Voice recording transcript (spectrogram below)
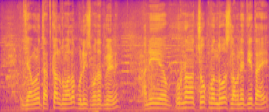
ज्यामुळे तात्काळ तुम्हाला पोलीस मदत मिळेल. आणि पूर्ण चोख बंदोबस्त लावण्यात येत आहे.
